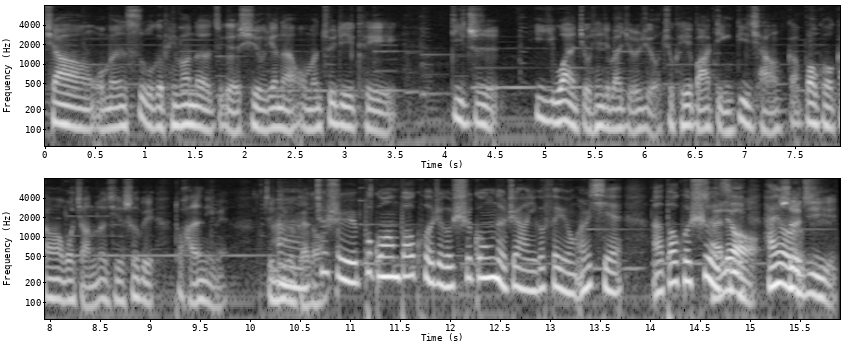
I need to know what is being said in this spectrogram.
像我们四五个平方的这个洗手间呢，我们最低可以低至一万九千九百九十九，就可以把顶地墙，刚包括刚刚我讲的那些设备都含在里面，整体的改啊，造。就是不光包括这个施工的这样一个费用，而且呃，包括设计，还有设计，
